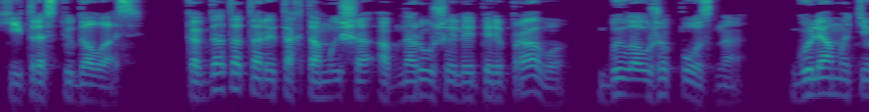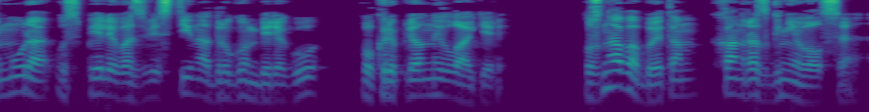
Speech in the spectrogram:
Хитрость удалась. Когда татары Тахтамыша обнаружили переправу, было уже поздно, Гулямы Тимура успели возвести на другом берегу укрепленный лагерь. Узнав об этом, хан разгневался.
